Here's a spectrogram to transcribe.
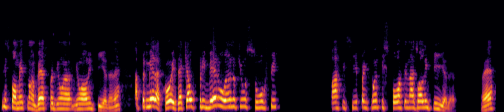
principalmente na véspera de uma, de uma Olimpíada, né? A primeira coisa é que é o primeiro ano que o surf participa enquanto esporte nas Olimpíadas, né?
